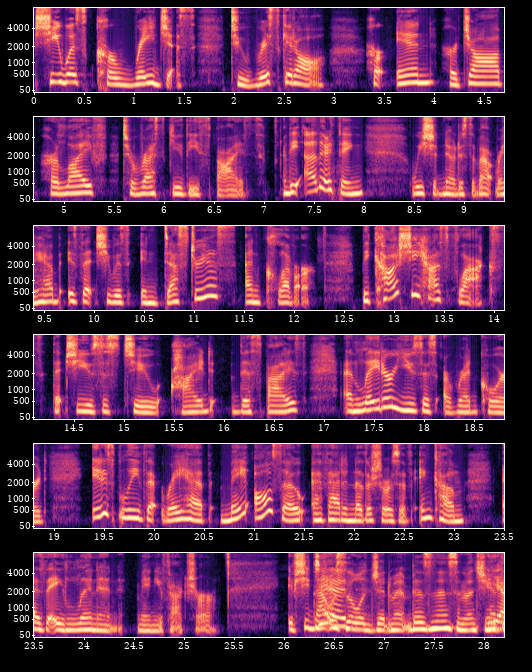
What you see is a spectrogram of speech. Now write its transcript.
She was courageous to risk it all her inn, her job, her life to rescue these spies. The other thing we should notice about Rahab is that she was industrious and clever. Because she has flax that she uses to hide the spies and later uses a red cord, it is believed that Rahab may also have had another source of income as a linen manufacturer. If she that did, was the legitimate business, and then she had Yeah,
